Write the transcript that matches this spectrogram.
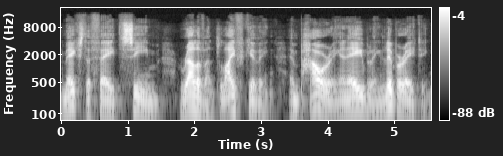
makes the faith seem relevant, life giving, empowering, enabling, liberating.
